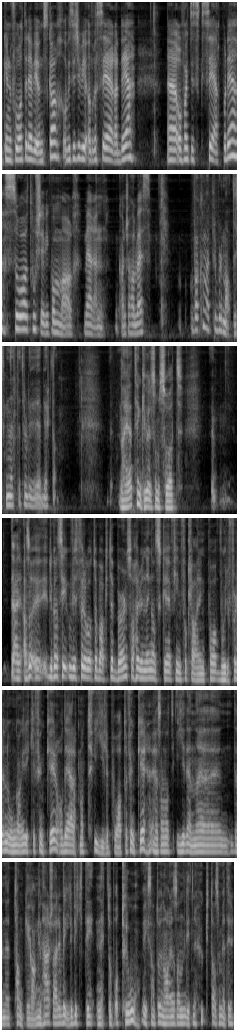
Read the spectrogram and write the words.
å kunne få til det vi ønsker. Og hvis ikke vi adresserer det, eh, og faktisk ser på det, så tror ikke vi kommer mer enn kanskje halvveis. Hva kan være problematisk med dette, tror du, Bjørkdal? Nei, jeg tenker vel som så at er, altså, du kan si, For å gå tilbake til Burn, så har hun en ganske fin forklaring på hvorfor det noen ganger ikke funker, og det er at man tviler på at det funker. Eh, sånn at I denne, denne tankegangen her så er det veldig viktig nettopp å tro. ikke sant? Og Hun har en sånn liten hook da, som heter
